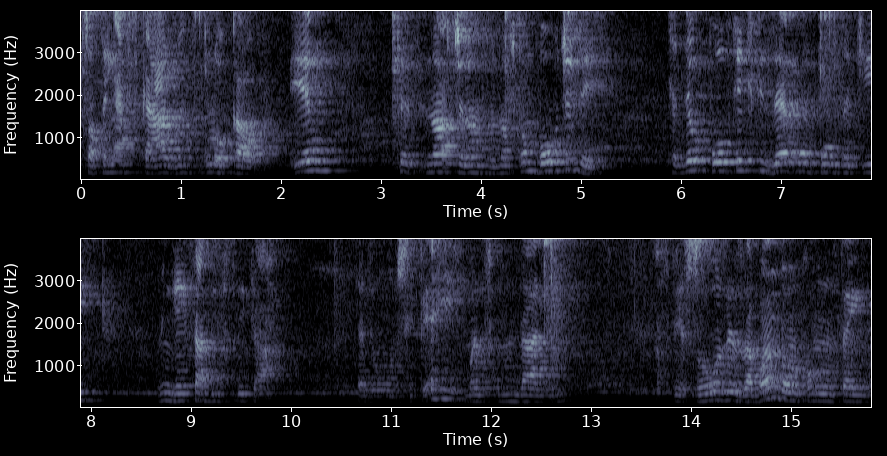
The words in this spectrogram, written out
só tem as casas, o local. Eu, nós tiramos, nós ficamos bobos de ver. Cadê o povo? O que, que fizeram com o povo daqui? Ninguém sabia explicar. Quer dizer, o município é rico, mas as comunidades, as pessoas, eles abandonam, como não tem,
